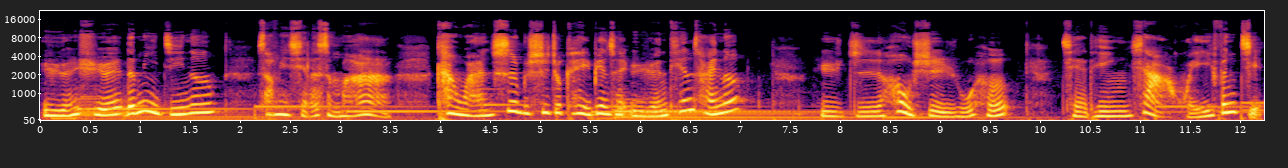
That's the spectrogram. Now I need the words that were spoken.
语言学的秘籍呢？上面写了什么啊？看完是不是就可以变成语言天才呢？欲知后事如何？且听下回分解，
